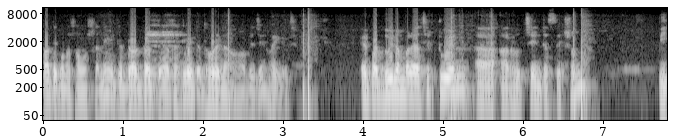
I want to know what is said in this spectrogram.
তাতে কোনো সমস্যা নেই। এটা ডট ডট দেওয়া থাকলে এটা ধরে নেওয়া হবে যে হয়ে গেছে। এরপর দুই নম্বরে আছে টু এন আর হচ্ছে ইন্টারসেকশন পি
